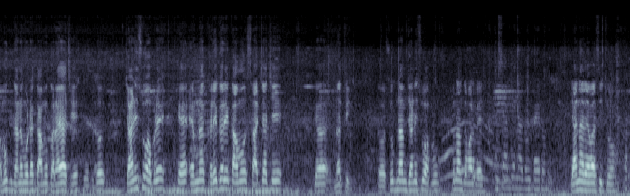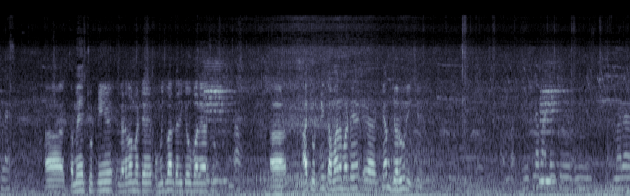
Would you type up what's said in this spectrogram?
અમુક નાના મોટા કામો કરાયા છે. તો જાણીશું આપણે કે એમના ખરેખર એ કામો સાચા છે કે નથી. તો શુભ નામ જાણીશું આપણું. શું નામ તમારું બેન? ક્યાંના રહેવાસી છો? તમે ચૂંટણી લડવા માટે ઉમેદવાર તરીકે ઊભા રહ્યા છો? આ ચૂંટણી તમારા માટે કેમ જરૂરી છે? એટલા માટે કે મારા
